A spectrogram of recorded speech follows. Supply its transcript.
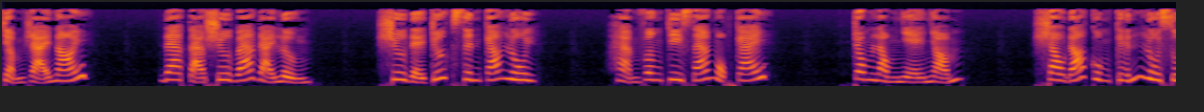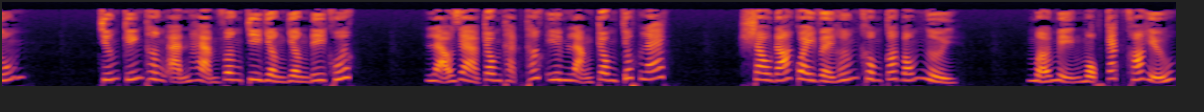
chậm rãi nói. Đa tạ sư bá đại lượng. Sư đệ trước xin cáo lui. Hạm vân chi xá một cái. Trong lòng nhẹ nhõm. Sau đó cung kính lui xuống. Chứng kiến thân ảnh hạm vân chi dần dần đi khuất. Lão già trong thạch thất im lặng trong chốc lát. Sau đó quay về hướng không có bóng người. Mở miệng một cách khó hiểu.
